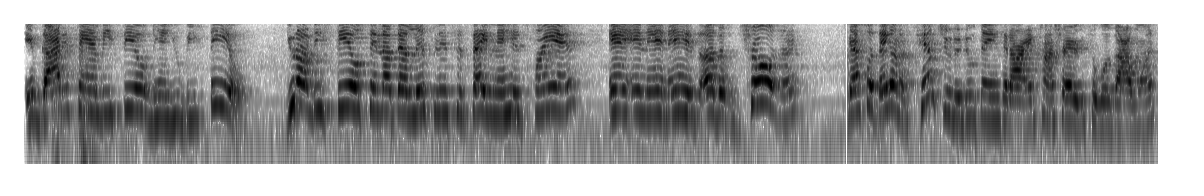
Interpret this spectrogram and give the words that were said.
If God is saying be still, then you be still. You don't be still sitting up there listening to Satan and his friends and, and, and, and his other children Guess what? They're gonna tempt you to do things that are in contrary to what God wants.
